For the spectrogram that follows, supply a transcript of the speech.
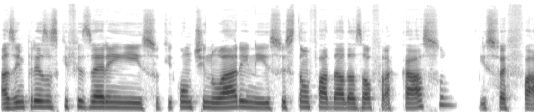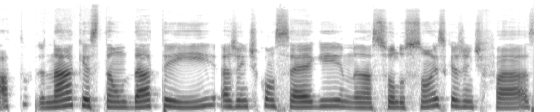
As empresas que fizerem isso, que continuarem nisso, estão fadadas ao fracasso, isso é fato. Na questão da TI, a gente consegue, nas soluções que a gente faz,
